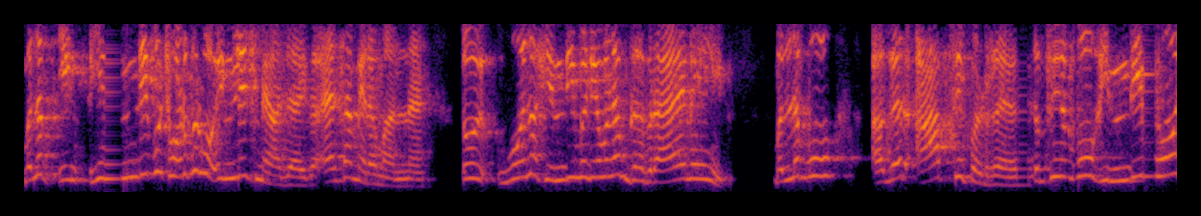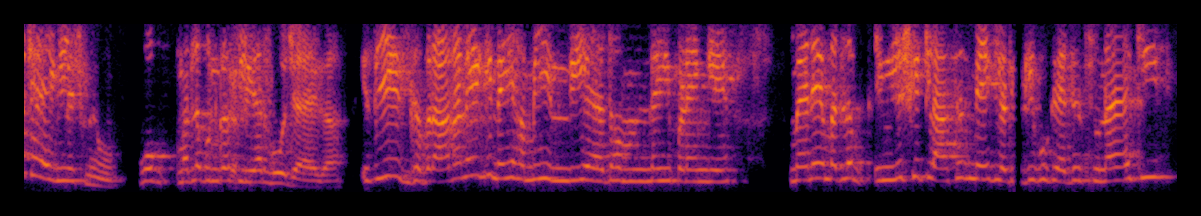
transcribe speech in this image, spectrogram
मतलब हिंदी को छोड़कर वो इंग्लिश में आ जाएगा, ऐसा मेरा मानना है। तो वो जो हिंदी मीडियम मतलब घबराया नहीं। मतलब वो अगर आपसे पढ़ रहे हैं तो फिर वो हिंदी में हो चाहे इंग्लिश में हो? वो मतलब उनका क्लियर हो जाएगा। इसलिए घबराना नहीं कि नहीं हमें हिंदी है तो हम नहीं पढ़ेंगे। मैंने मतलब इंग्लिश की क्लासेस में एक लड़की को कहते सुना है कि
